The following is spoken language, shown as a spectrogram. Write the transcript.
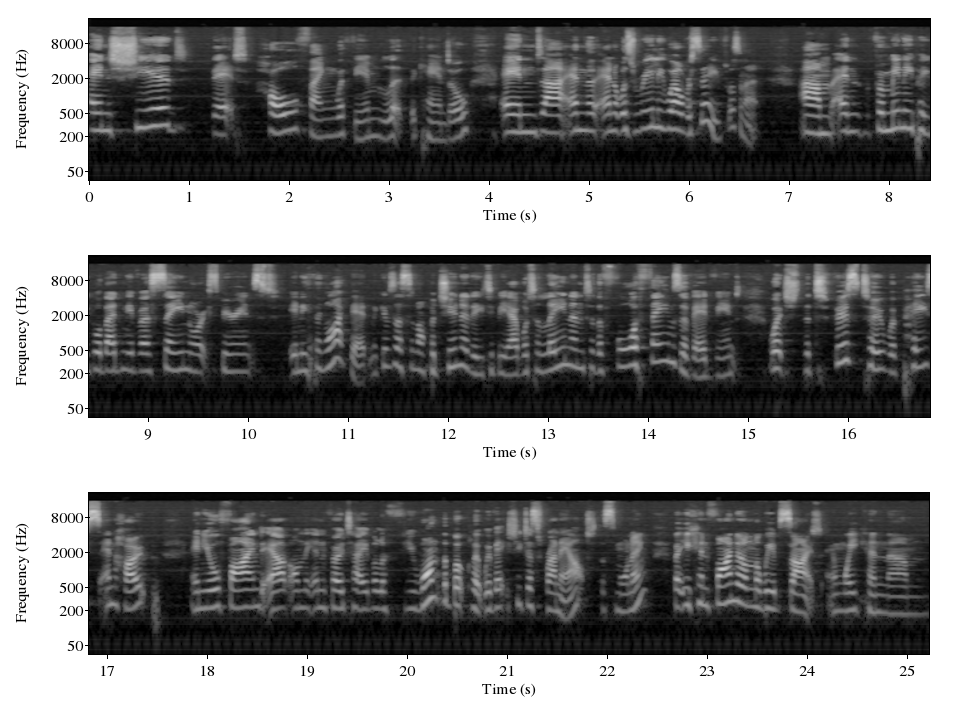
and shared that whole thing with them, lit the candle, and uh, and the, and it was really well received, wasn't it? Um, and for many people, they'd never seen or experienced anything like that. And it gives us an opportunity to be able to lean into the four themes of Advent, which the t- first two were peace and hope. And you'll find out on the info table if you want the booklet. We've actually just run out this morning, but you can find it on the website and we can um,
